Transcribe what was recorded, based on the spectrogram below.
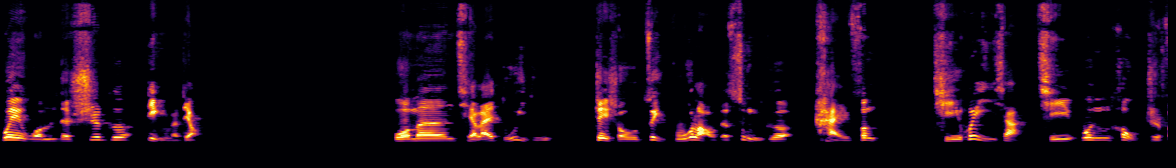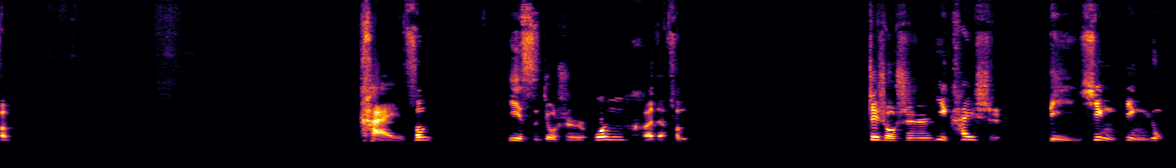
为我们的诗歌定了调。我们且来读一读这首最古老的颂歌《凯风》，体会一下其温厚之风。凯风，意思就是温和的风。这首诗一开始比兴并用，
